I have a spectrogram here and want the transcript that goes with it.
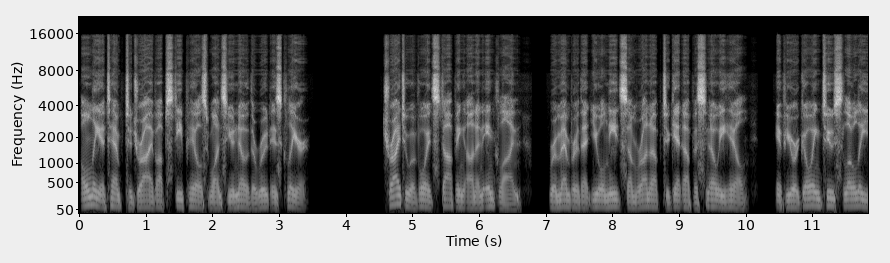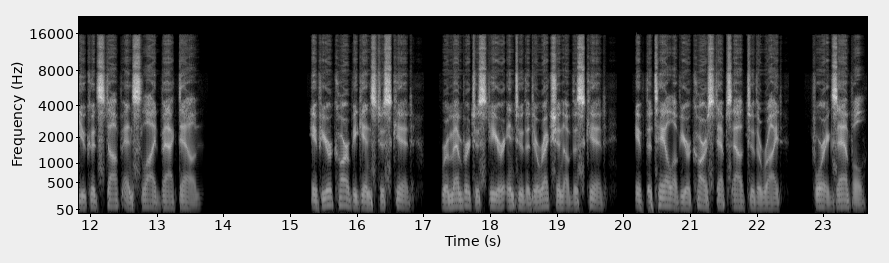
Only attempt to drive up steep hills once you know the route is clear. Try to avoid stopping on an incline, remember that you'll need some run up to get up a snowy hill, if you're going too slowly you could stop and slide back down. If your car begins to skid, remember to steer into the direction of the skid, if the tail of your car steps out to the right, for example,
